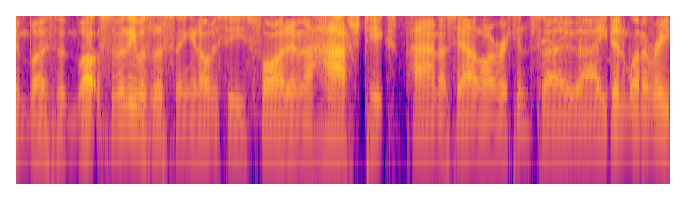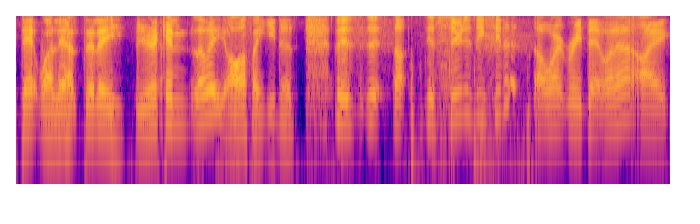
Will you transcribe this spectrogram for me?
in Botham. Well, Smithy was listening, and obviously he's fired in a harsh text paying us out, I reckon. So uh, he didn't want to read that one out, did he? You reckon, Louis? Oh, I think he did. There's, uh, as soon as he said it, I won't read that one out. I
